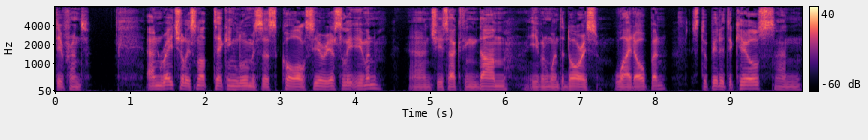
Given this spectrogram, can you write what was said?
different. And Rachel is not taking Loomis's call seriously, even, and she's acting dumb even when the door is wide open. Stupidity kills, and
